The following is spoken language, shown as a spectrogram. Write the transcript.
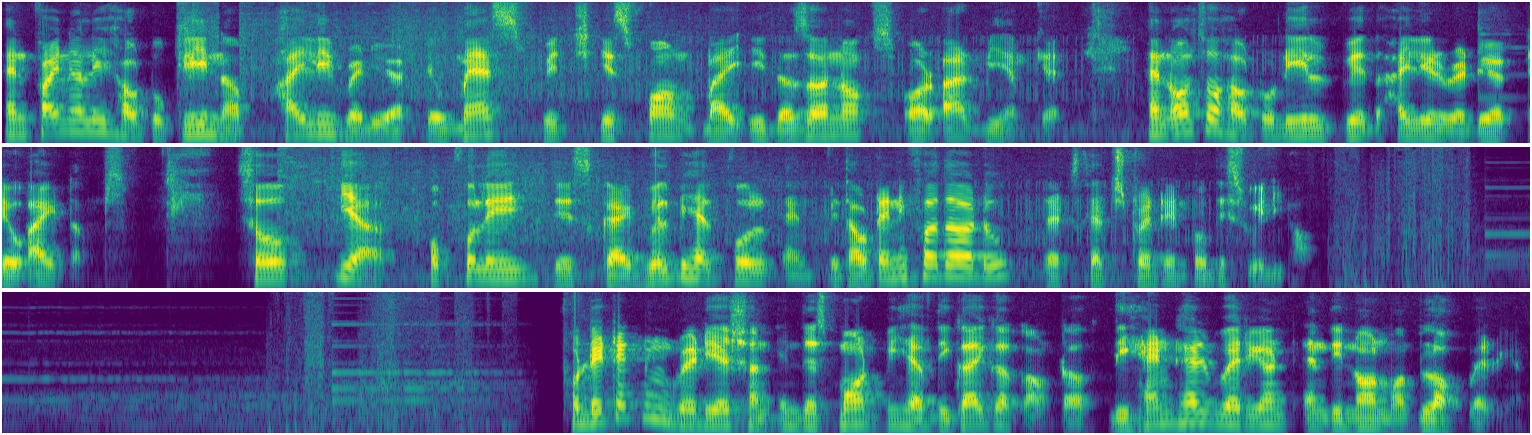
and finally how to clean up highly radioactive mess which is formed by either Zirnox or RBMK, and also how to deal with highly radioactive items. So yeah, hopefully this guide will be helpful and without any further ado, let's get straight into this video. For detecting radiation in this mod, we have the Geiger counter, the handheld variant and the normal block variant.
